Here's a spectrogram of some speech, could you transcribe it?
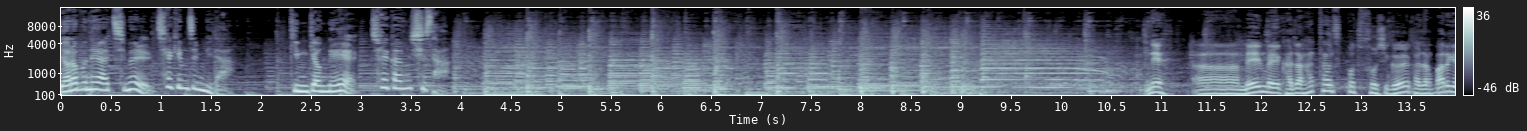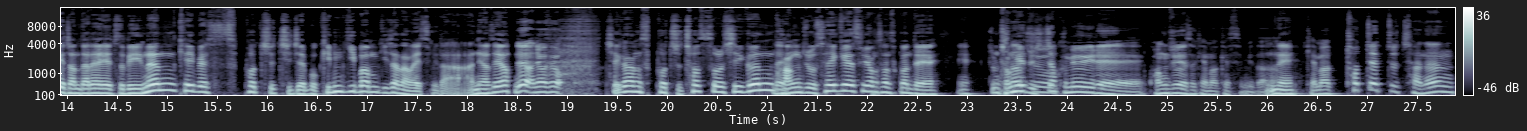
여러분의 아침을 책임집니다. 김경래의 최강 시사. 네, 아, 매일매일 가장 핫한 스포츠 소식을 가장 빠르게 전달해 드리는 KBS 스포츠 취재부 김기범 기자 나와 있습니다. 안녕하세요. 네, 안녕하세요. 최강 스포츠 첫 소식은 네. 광주 세계 수영 선수권 대회. 예, 좀 정리해 주시죠. 금요일에 광주에서 개막했습니다. 네. 개막 첫째 주차는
